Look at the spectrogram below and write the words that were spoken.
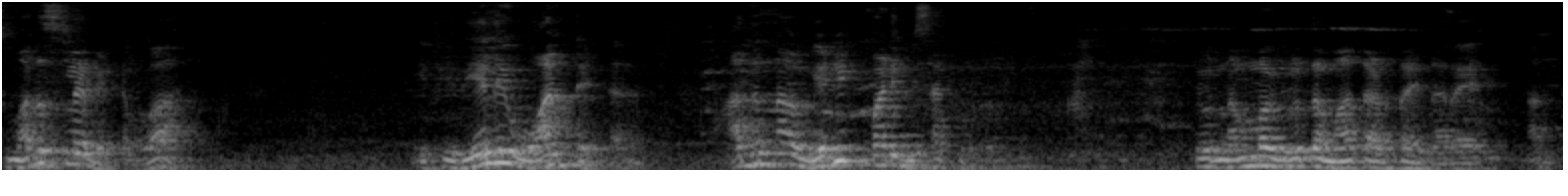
ಸ್ಮರಿಸಲೇಬೇಕಲ್ವಾ? ಇಫ್ ಯು ರಿಯಲಿ ವಾಂಟೆಡ್ ಅದನ್ನು ನಾವು ಎಡಿಟ್ ಮಾಡಿ ಬಿಸಾಕ್ಬಿಡ್ಬೋದು ಇವರು ನಮ್ಮ ವಿರುದ್ಧ ಮಾತಾಡ್ತಾ ಇದ್ದಾರೆ ಅಂತ.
